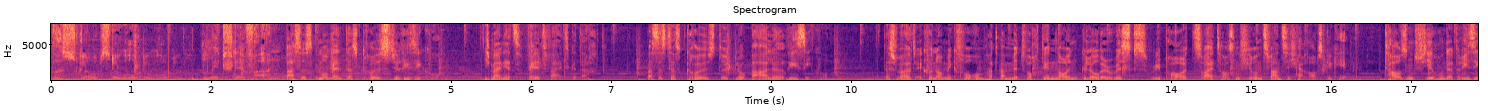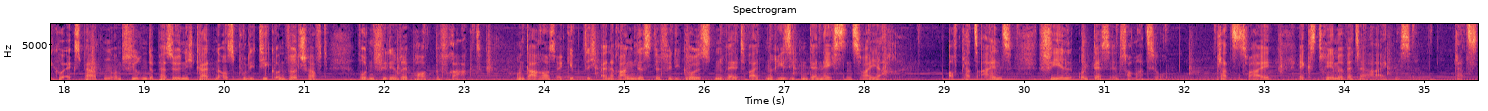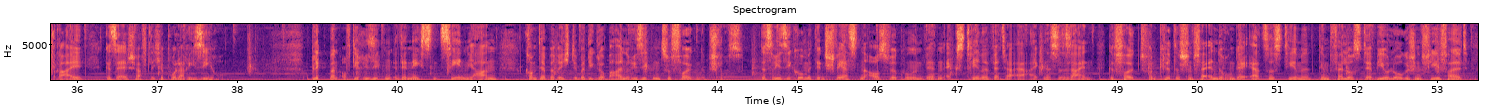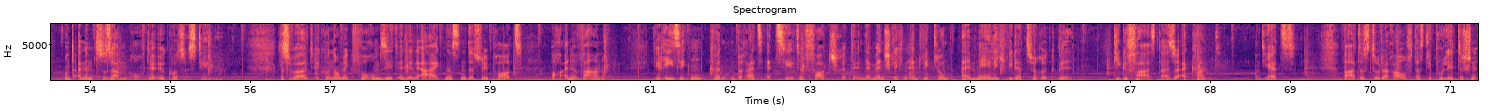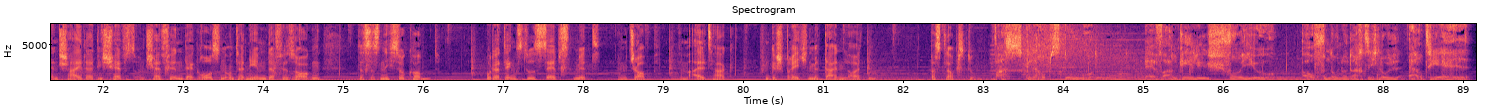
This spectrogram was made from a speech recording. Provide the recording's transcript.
Was glaubst du? Mit Stefan. Was ist im Moment das größte Risiko? Ich meine jetzt weltweit gedacht. Was ist das größte globale Risiko? Das World Economic Forum hat am Mittwoch den neuen Global Risks Report 2024 herausgegeben. 1400 Risikoexperten und führende Persönlichkeiten aus Politik und Wirtschaft wurden für den Report befragt. Und daraus ergibt sich eine Rangliste für die größten weltweiten Risiken der nächsten zwei Jahre. Auf Platz 1 Fehl- und Desinformation. Platz 2 extreme Wetterereignisse. Platz 3 gesellschaftliche Polarisierung. Blickt man auf die Risiken in den nächsten zehn Jahren, kommt der Bericht über die globalen Risiken zu folgendem Schluss. Das Risiko mit den schwersten Auswirkungen werden extreme Wetterereignisse sein, gefolgt von kritischen Veränderungen der Erdsysteme, dem Verlust der biologischen Vielfalt und einem Zusammenbruch der Ökosysteme. Das World Economic Forum sieht in den Ereignissen des Reports auch eine Warnung. Die Risiken könnten bereits erzielte Fortschritte in der menschlichen Entwicklung allmählich wieder zurückbilden. Die Gefahr ist also erkannt. Und jetzt? Wartest du darauf, dass die politischen Entscheider, die Chefs und Chefinnen der großen Unternehmen dafür sorgen, dass es nicht so kommt? Oder denkst du es selbst mit, im Job, im Alltag, in Gesprächen mit deinen Leuten? Was glaubst du? Was glaubst du? Evangelisch for You auf 89.0 RTL.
